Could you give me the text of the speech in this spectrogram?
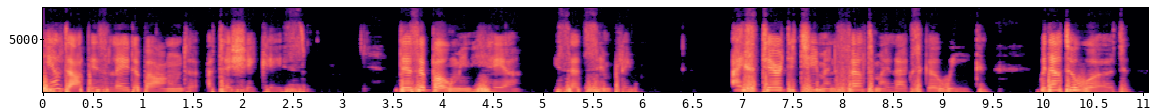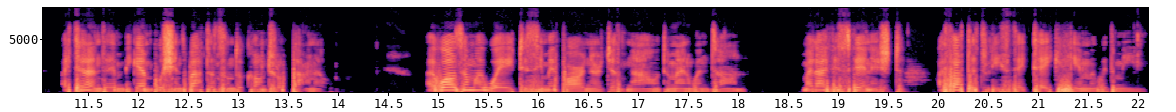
He held up his leather bound attaché case. "There's a bomb in here," he said simply. I stared at him and felt my legs go weak. Without a word I turned and began pushing the buttons on the control panel. "I was on my way to see my partner just now," the man went on. "My life is finished. I thought at least I'd take him with me."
